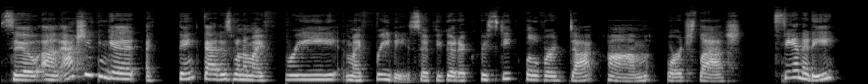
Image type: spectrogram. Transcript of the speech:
So um, actually, you can get. I think that is one of my free my freebies. So if you go to kristiclover.com forward slash sanity,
